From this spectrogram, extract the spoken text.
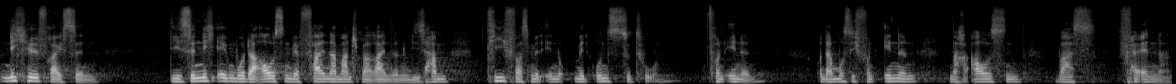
nicht hilfreich sind, die sind nicht irgendwo da außen, wir fallen da manchmal rein, sondern die haben tief was mit, in, mit uns zu tun, von innen. Und da muss sich von innen nach außen was verändern.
